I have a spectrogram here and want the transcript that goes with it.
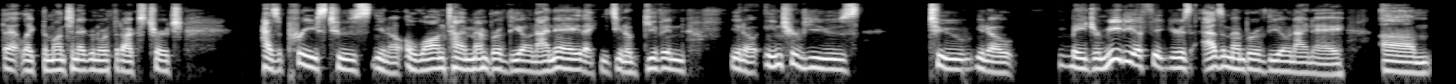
that like the Montenegrin Orthodox Church has a priest who's you know a longtime member of the O9A that he's you know given you know interviews to you know major media figures as a member of the O9A. Um,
